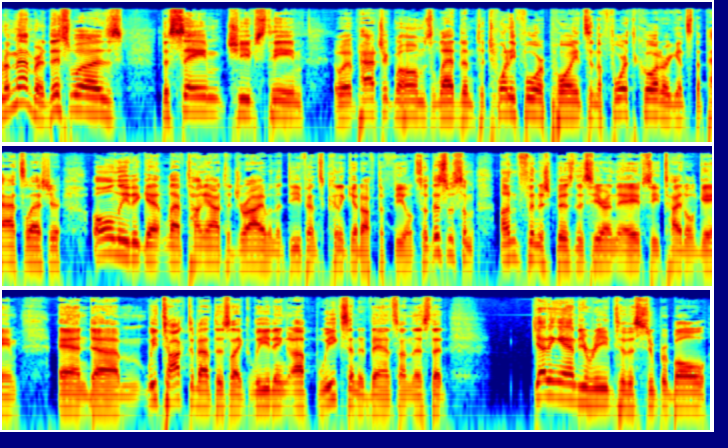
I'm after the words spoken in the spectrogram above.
remember, this was the same Chiefs team. Patrick Mahomes led them to 24 points in the fourth quarter against the Pats last year, only to get left hung out to dry when the defense couldn't get off the field. So this was some unfinished business here in the AFC title game, and um, we talked about this like leading up weeks in advance on this that getting Andy Reid to the Super Bowl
